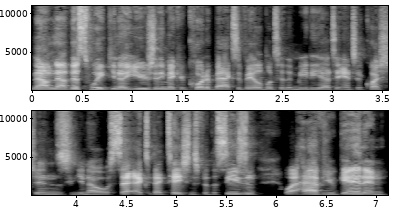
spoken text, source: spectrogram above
Now, now this week, you know, you usually make your quarterbacks available to the media to answer questions, you know, set expectations for the season, what have you. Gannon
